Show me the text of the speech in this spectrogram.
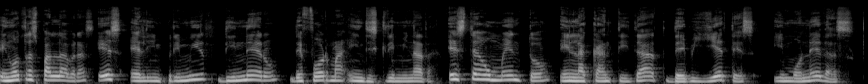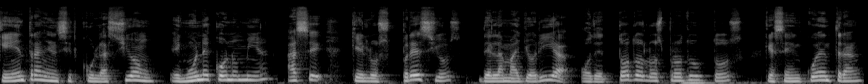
en otras palabras, es el imprimir dinero de forma indiscriminada. Este aumento en la cantidad de billetes y monedas que entran en circulación en una economía hace que los precios de la mayoría o de todos los productos que se encuentran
